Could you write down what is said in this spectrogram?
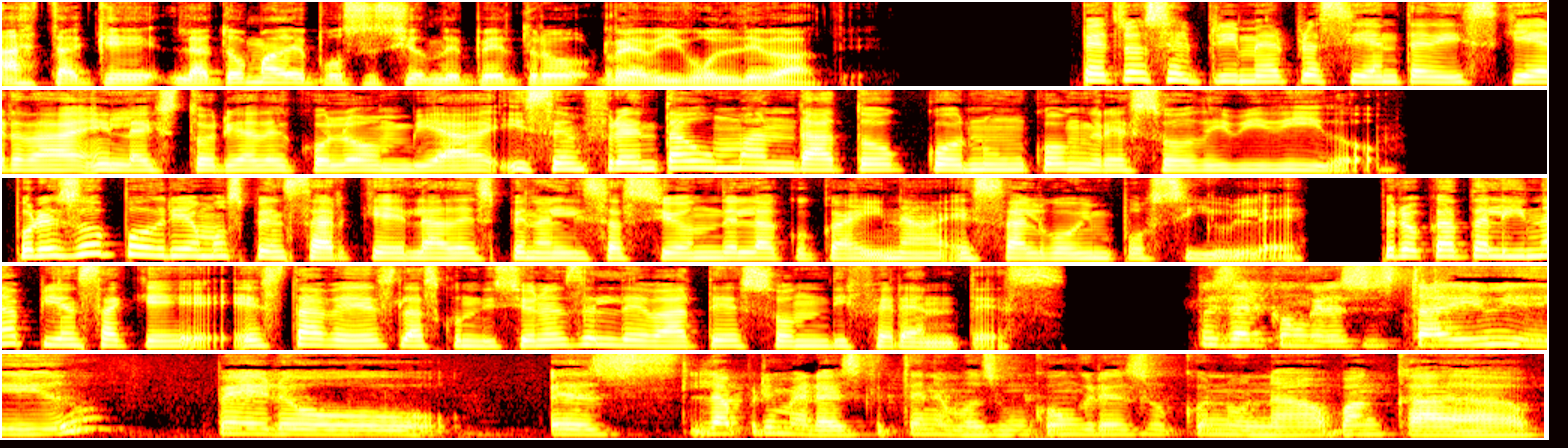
hasta que la toma de posesión de Petro reavivó el debate. Petro es el primer presidente de izquierda en la historia de Colombia y se enfrenta a un mandato con un Congreso dividido. Por eso podríamos pensar que la despenalización de la cocaína es algo imposible, pero Catalina piensa que esta vez las condiciones del debate son diferentes. Pues el Congreso está dividido, pero es la primera vez que tenemos un Congreso con una bancada,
